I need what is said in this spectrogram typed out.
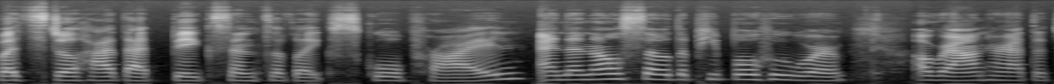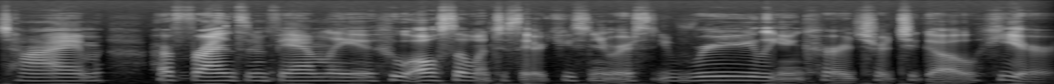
but still had that big sense of like school pride. And then also the people who were around her at the time, her friends and family who also went to Syracuse University, really encouraged her to go here.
